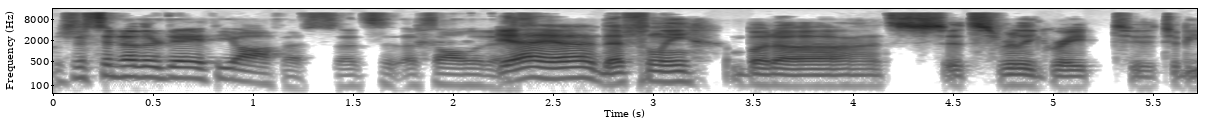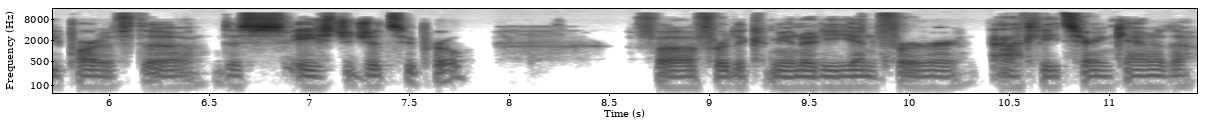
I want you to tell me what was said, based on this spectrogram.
It's just another day at the office. That's that's all it is. Yeah yeah definitely. But uh it's it's really great to to be part of the this ace jiu-jitsu pro for for the community and for athletes here in canada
